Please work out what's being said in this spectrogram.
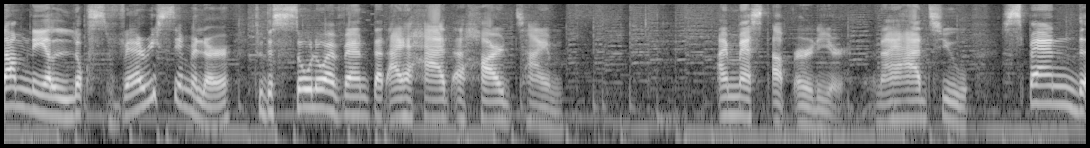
thumbnail looks very similar to the solo event that I had a hard time. I messed up earlier and I had to spend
